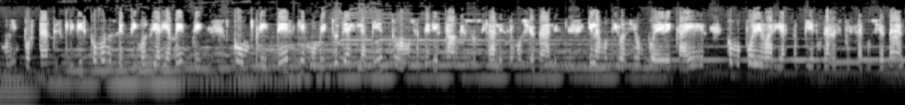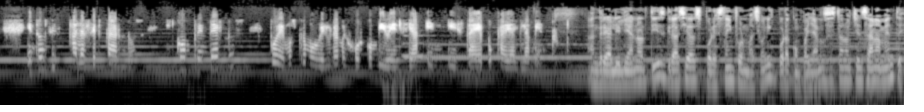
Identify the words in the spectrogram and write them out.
muy importante, escribir cómo nos sentimos diariamente, comprender que en momentos de aislamiento vamos a tener cambios sociales, emocionales, que la motivación puede decaer, cómo puede variar también una respuesta emocional. Entonces, al aceptarnos y comprendernos, podemos promover una mejor convivencia en esta época de aislamiento. Andrea Liliana Ortiz, gracias por esta información y por acompañarnos esta noche en Sanamente.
